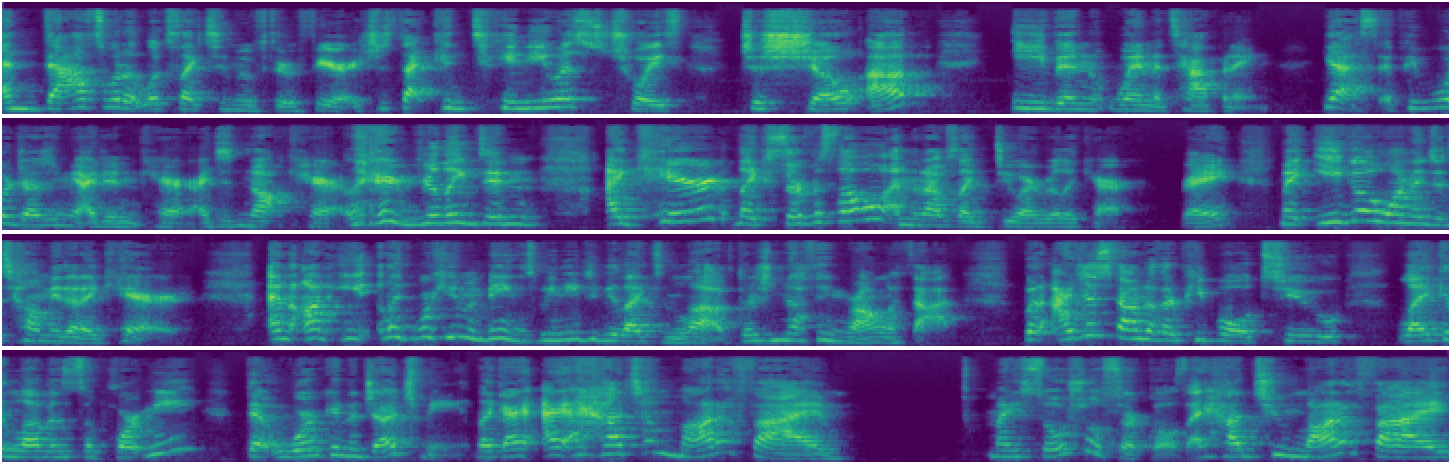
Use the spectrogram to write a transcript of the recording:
And that's what it looks like to move through fear. It's just that continuous choice to show up even when it's happening yes, if people were judging me, I didn't care. I did not care. Like I really didn't. I cared like surface level, and then I was like, do I really care? Right? My ego wanted to tell me that I cared. And on like we're human beings, we need to be liked and loved. There's nothing wrong with that. But I just found other people to like and love and support me that weren't going to judge me. Like I, I had to modify my social circles. I had to modify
